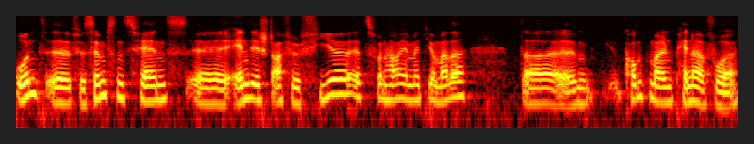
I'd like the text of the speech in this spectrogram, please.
und äh, für Simpsons-Fans äh, Ende Staffel 4 jetzt von How I Met Your Mother da ähm, kommt mal ein Penner vor.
